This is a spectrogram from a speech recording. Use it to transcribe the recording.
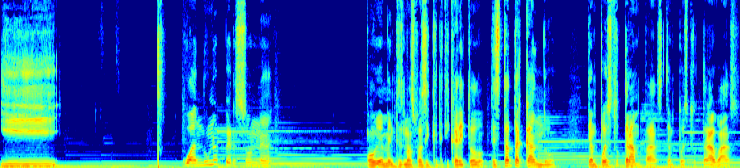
Y cuando una persona obviamente es más fácil criticar y todo, te está atacando, te han puesto trampas, te han puesto trabas,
